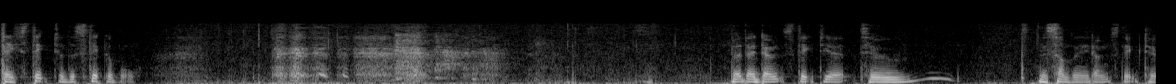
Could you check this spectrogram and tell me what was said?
they stick to the stickable. but they don't stick to to there's something they don't stick to.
